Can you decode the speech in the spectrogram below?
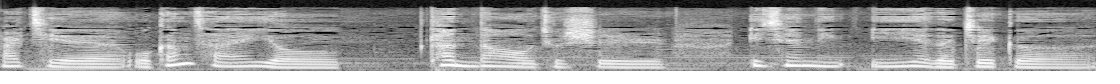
而且我刚才有看到，就是《一千零一夜》的这个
